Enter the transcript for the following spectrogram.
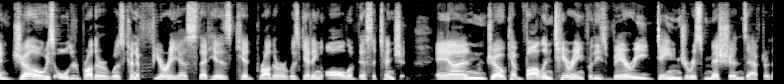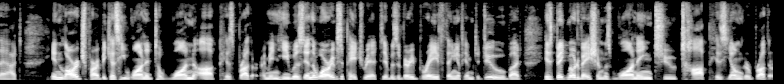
And Joe, his older brother, was kind of furious that his kid brother was getting all of this attention. And Joe kept volunteering for these very dangerous missions after that in large part because he wanted to one up his brother. I mean, he was in the war, he was a patriot. It was a very brave thing of him to do, but his big motivation was wanting to top his younger brother.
